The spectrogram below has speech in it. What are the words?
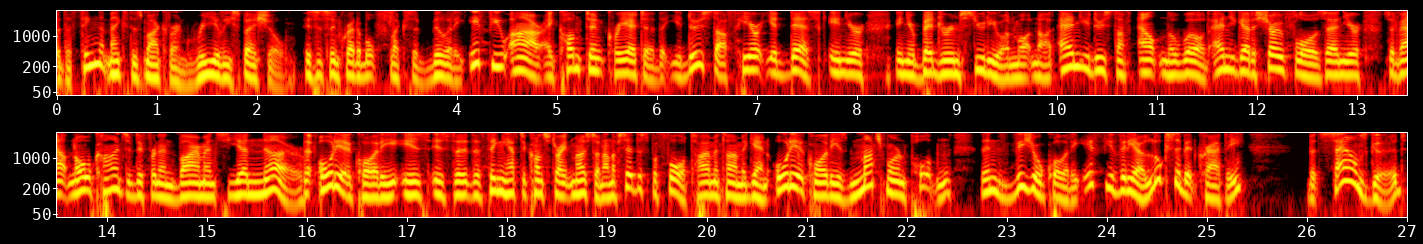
But the thing that makes this microphone really special is its incredible flexibility. If you are a content creator that you do stuff here at your desk in your in your bedroom studio and whatnot, and you do stuff out in the world, and you go to show floors and you're sort of out in all kinds of different environments, you know that audio quality is is the, the thing you have to concentrate most on. And I've said this before time and time again. Audio quality is much more important than visual quality. If your video looks a bit crappy, but sounds good,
